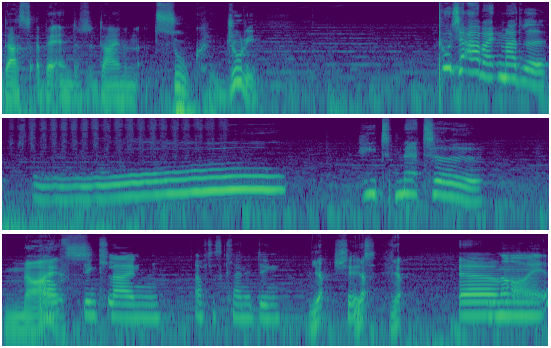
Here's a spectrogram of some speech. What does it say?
das beendet deinen Zug. Judy. Gute Arbeit, Muddle. Oh. Heat Metal. Auf Nice. den kleinen, auf das kleine Ding. Ja, Schild. ja, ja. Ähm, Nice.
